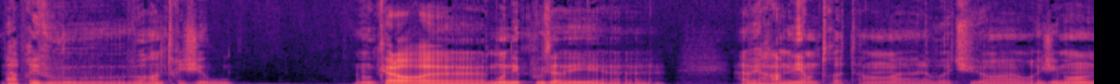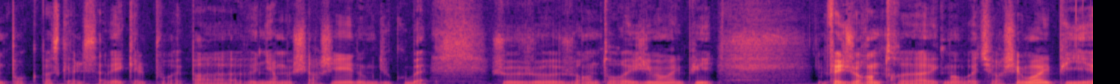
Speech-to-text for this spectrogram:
ben après vous, rentrez chez vous. Donc alors, mon épouse avait avait ramené entre temps la voiture au régiment parce qu'elle savait qu'elle pourrait pas venir me chercher. Donc du coup, ben, je, je, rentre au régiment et puis, enfin, je rentre avec ma voiture chez moi et puis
